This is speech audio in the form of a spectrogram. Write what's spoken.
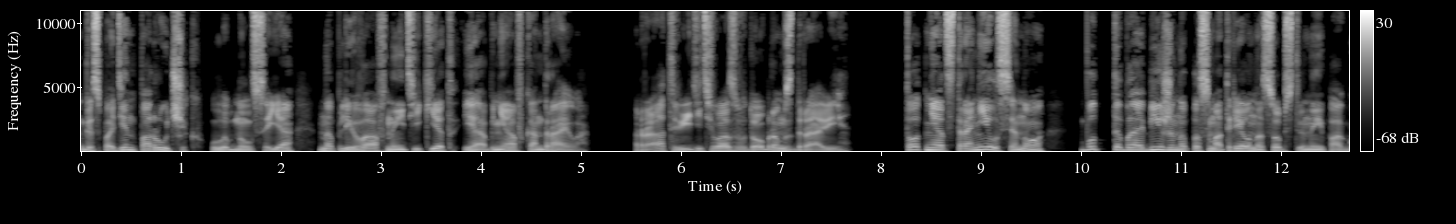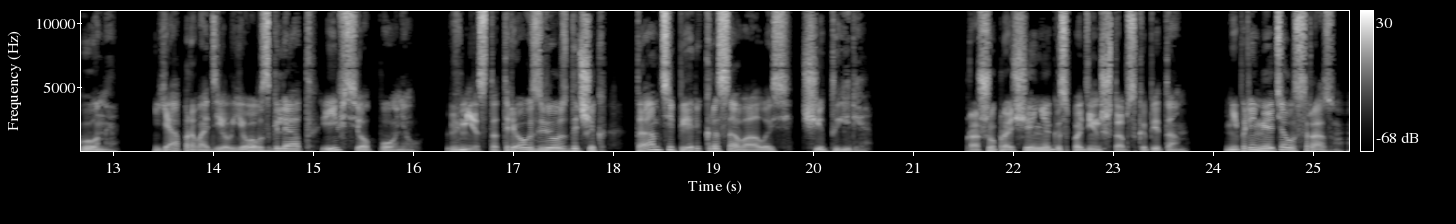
«Господин поручик», — улыбнулся я, наплевав на этикет и обняв Кондраева. «Рад видеть вас в добром здравии». Тот не отстранился, но будто бы обиженно посмотрел на собственные погоны. Я проводил его взгляд и все понял. Вместо трех звездочек там теперь красовалось четыре. «Прошу прощения, господин штабс-капитан. Не приметил сразу».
